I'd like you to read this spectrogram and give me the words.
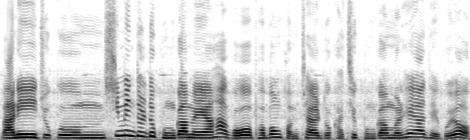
많이 조금 시민들도 공감해야 하고 법원 검찰도 같이 공감을 해야 되고요.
